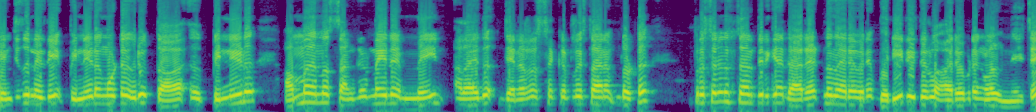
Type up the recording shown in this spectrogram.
രഞ്ജിത്തിനെതിരെയും പിന്നീട് അങ്ങോട്ട് ഒരു പിന്നീട് അമ്മ എന്ന സംഘടനയുടെ മെയിൻ അതായത് ജനറൽ സെക്രട്ടറി സ്ഥാനം തൊട്ട് പ്രസിഡന്റ് സ്ഥാനത്തിരിക്കാൻ രാരാട്ടിന് നേരെ വരെ വലിയ രീതിയിലുള്ള ആരോപണങ്ങൾ ഉന്നയിച്ച്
